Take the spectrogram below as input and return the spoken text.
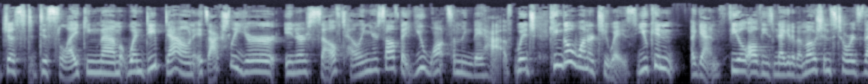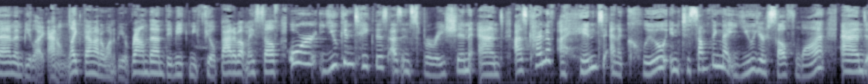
just disliking them when deep down it's actually your inner self telling yourself that you want something they have, which can go one or two ways. You can again, feel all these negative emotions towards them and be like, I don't like them. I don't want to be around them. They make me feel bad about myself. Or you can take this as inspiration and as kind of a hint and a clue into something that you yourself want and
